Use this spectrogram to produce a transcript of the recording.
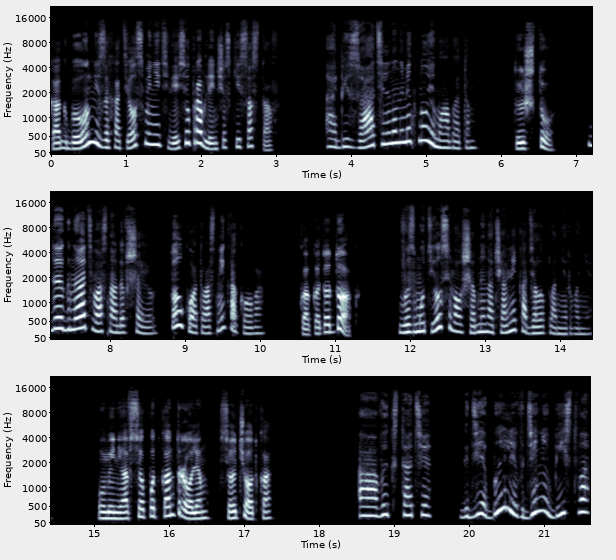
как бы он не захотел сменить весь управленческий состав. Обязательно намекну ему об этом. Ты что? Да гнать вас надо в шею. Толку от вас никакого. Как это так? Возмутился волшебный начальник отдела планирования. У меня все под контролем, все четко. А вы, кстати, где были в день убийства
